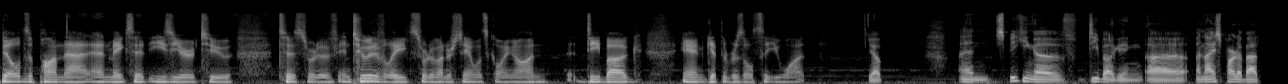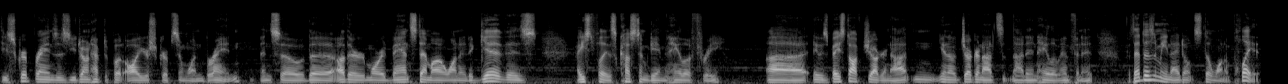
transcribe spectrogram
builds upon that and makes it easier to to sort of intuitively sort of understand what's going on, debug, and get the results that you want. And speaking of debugging, uh, a nice part about these script brains is you don't have to put all your scripts in one brain. And so the other more advanced demo I wanted to give is I used to play this custom game in Halo 3. Uh, it was based off Juggernaut, and you know Juggernaut's not in Halo Infinite, but that doesn't mean I don't still want to play it.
